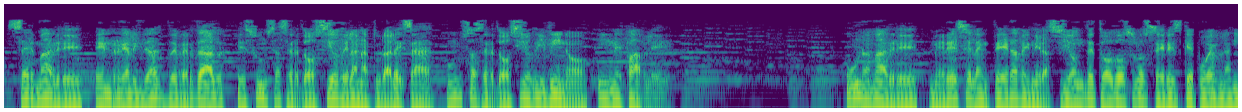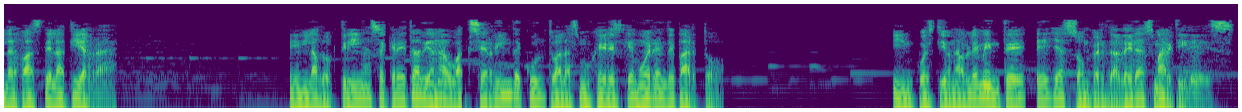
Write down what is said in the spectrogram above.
Ser madre, en realidad de verdad, es un sacerdocio de la naturaleza, un sacerdocio divino, inefable. Una madre, merece la entera veneración de todos los seres que pueblan la faz de la tierra. En la doctrina secreta de Anahuac se rinde culto a las mujeres que mueren de parto. Incuestionablemente, ellas son verdaderas mártires.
